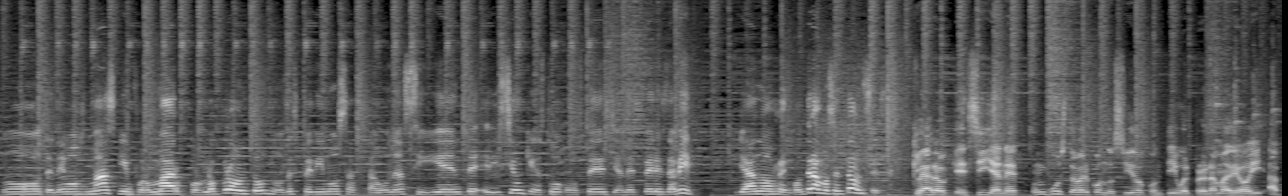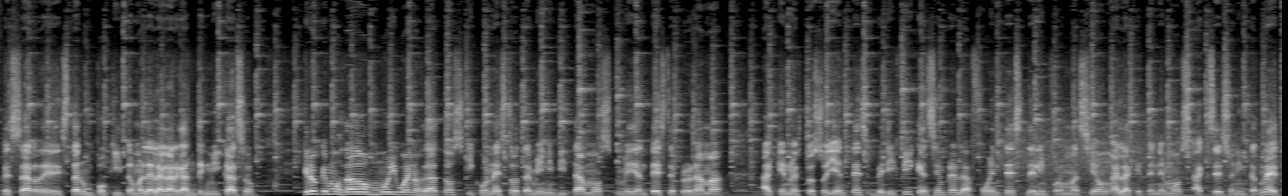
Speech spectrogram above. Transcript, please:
No tenemos más que informar por lo pronto. Nos despedimos hasta una siguiente edición. Quien estuvo con ustedes, Janet Pérez David. Ya nos reencontramos entonces. Claro que sí, Janet. Un gusto haber conducido contigo el programa de hoy, a pesar de estar un poquito mal de la garganta en mi caso. Creo que hemos dado muy buenos datos y con esto también invitamos, mediante este programa, a que nuestros oyentes verifiquen siempre las fuentes de la información a la que tenemos acceso en Internet,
